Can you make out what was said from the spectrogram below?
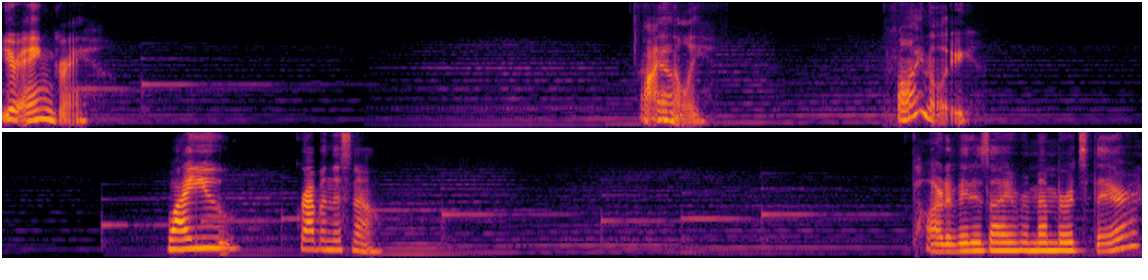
You're angry. Finally. Finally. why are you grabbing this now? Part of it is I remember it's there.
